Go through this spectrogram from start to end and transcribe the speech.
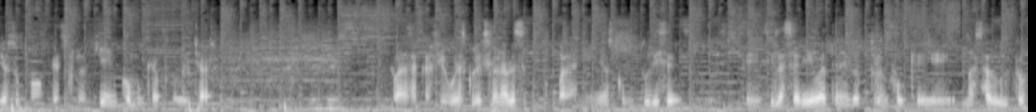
Yo supongo que eso lo quieren como que aprovechar. Van a sacar figuras coleccionables para niños, como tú dices, este, si la serie va a tener otro enfoque más adulto,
